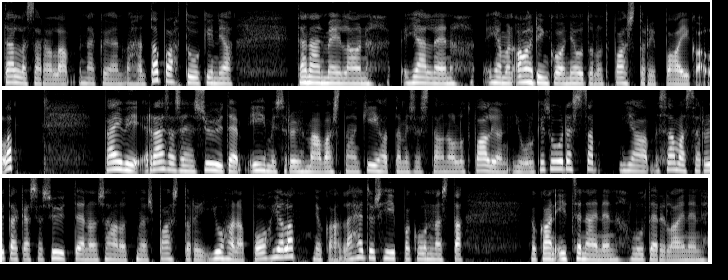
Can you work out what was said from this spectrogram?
tällä saralla näköjään vähän tapahtuukin ja tänään meillä on jälleen hieman ahdinkoon joutunut pastori paikalla. Päivi Räsäsen syyte ihmisryhmää vastaan kiihottamisesta on ollut paljon julkisuudessa ja samassa rytäkässä syytteen on saanut myös pastori Juhana Pohjola, joka on lähetyshiippakunnasta, joka on itsenäinen luterilainen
